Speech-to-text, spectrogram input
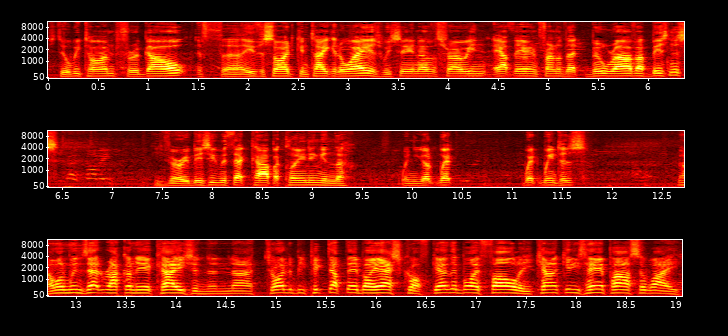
still be timed for a goal if uh, either side can take it away. As we see another throw in out there in front of that Bill Rava business. He's very busy with that carpet cleaning in the when you got wet wet winters. No one wins that ruck on the occasion and uh, tried to be picked up there by Ashcroft. Gathered by Foley. He can't get his hand pass away.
